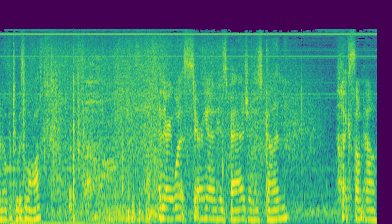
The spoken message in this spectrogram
went over to his loft. And there he was, staring at his badge and his gun. Like somehow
